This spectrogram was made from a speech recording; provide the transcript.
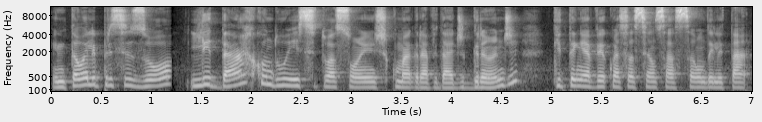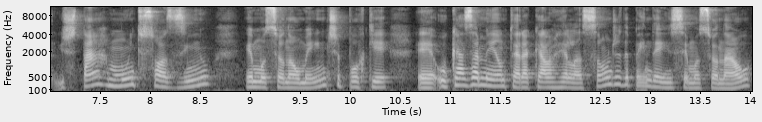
Então ele precisou lidar com duas situações com uma gravidade grande, que tem a ver com essa sensação dele tá, estar muito sozinho emocionalmente, porque é, o casamento era aquela relação de dependência emocional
